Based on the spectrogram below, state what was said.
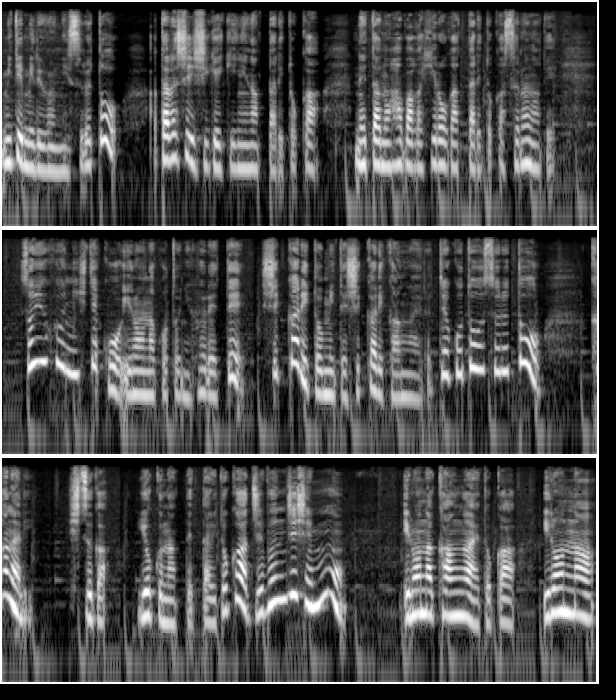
見てみるようにすると新しい刺激になったりとかネタの幅が広がったりとかするのでそういう風にしてこういろんなことに触れてしっかりと見てしっかり考えるっていうことをするとかなり質が良くなっていったりとか自分自身もいろんな考えとかいろんな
